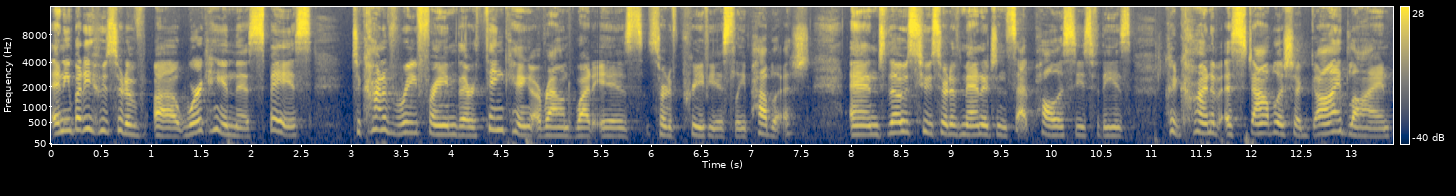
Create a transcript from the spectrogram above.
anybody who's sort of uh, working in this space to kind of reframe their thinking around what is sort of previously published. And those who sort of manage and set policies for these could kind of establish a guideline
